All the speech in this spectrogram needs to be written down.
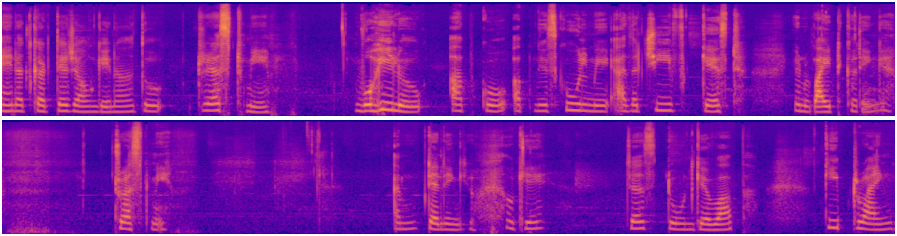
मेहनत करते जाओगे ना तो ट्रस्ट में वही लोग आपको अपने स्कूल में as a chief guest invite करेंगे. Trust me I am telling you okay just don't give up keep trying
